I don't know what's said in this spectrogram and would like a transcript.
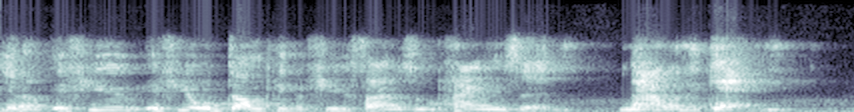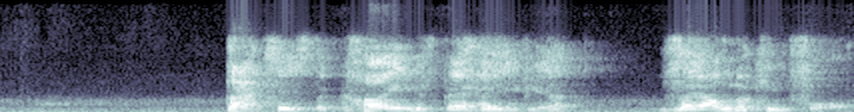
you know, if you if you're dumping a few thousand pounds in now and again, that is the kind of behaviour they are looking for.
